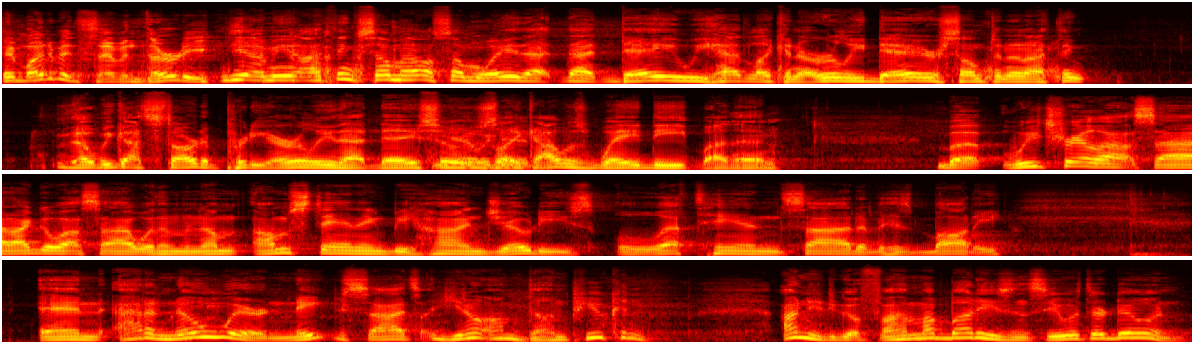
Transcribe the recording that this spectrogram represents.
It might have been 7:30. Yeah, I mean, I think somehow, some way that that day we had like an early day or something, and I think that we got started pretty early that day. So Yeah, it was like did. I was way deep by then. But we trail outside. I go outside with him, and I'm I'm standing behind Jody's left hand side of his body. And out of nowhere, Nate decides, you know, I'm done puking. I need to go find my buddies and see what they're doing.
